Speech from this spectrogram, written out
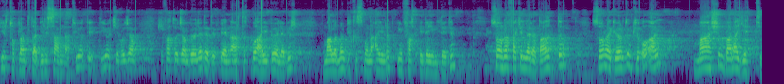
bir toplantıda birisi anlatıyor. De, diyor ki hocam Rıfat hocam böyle dedi. Ben artık bu ay böyle bir malımın bir kısmını ayırıp infak edeyim dedim. Sonra fakirlere dağıttım. Sonra gördüm ki o ay maaşım bana yetti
